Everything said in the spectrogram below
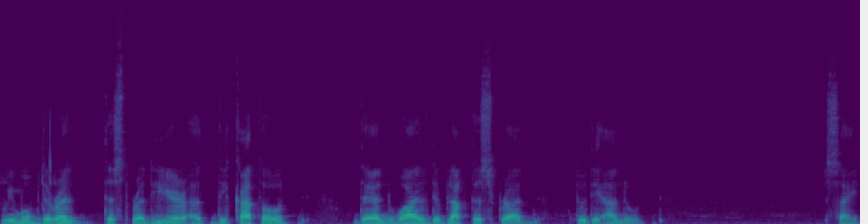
we move the red test prod here at the cathode, then while the black test prod to the anode side.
